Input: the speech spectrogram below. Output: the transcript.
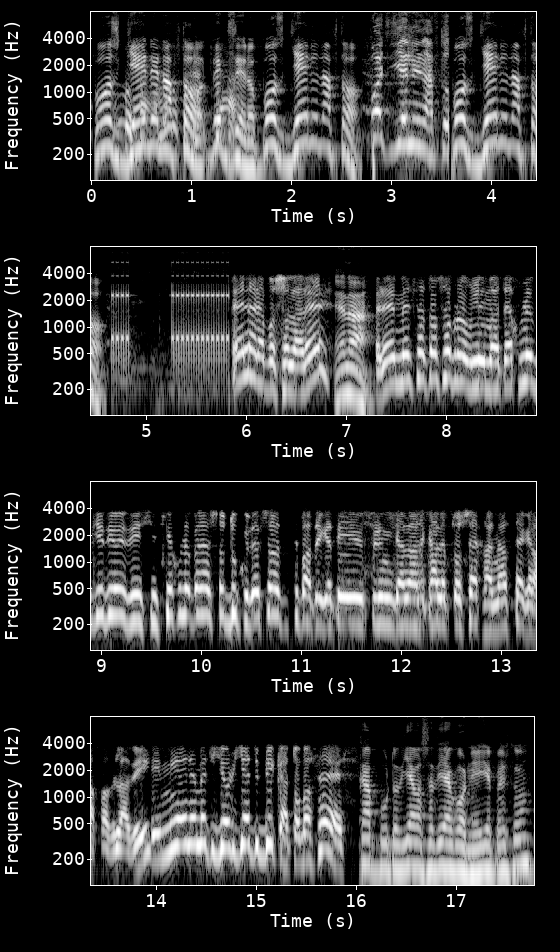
Πώς γέννεν αυτό, δεν ξέρω. Πώς γέννεν αυτό; Πώς γέννεν αυτό. Πώς γέννεν αυτό. Έλα ρε Αποστολά, ρε. Έλα. Ρε, μέσα τόσα προβλήματα έχουν βγει δύο ειδήσει και έχουν περάσει στον Τούκου. Δεν ξέρω τι είπατε γιατί πριν κανένα δεκάλεπτο σε έχανα, έγραφα δηλαδή. Η μία είναι με τη Γεωργία την Μπίκα, το μαθέ. Κάπου το διάβασα διαγώνια, για πε το.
